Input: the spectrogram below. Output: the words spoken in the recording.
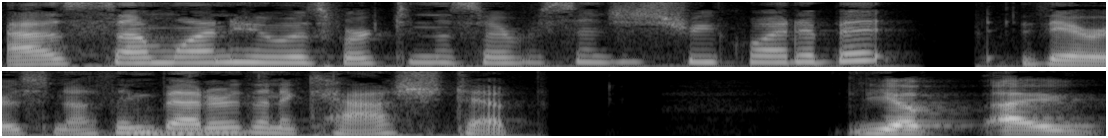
as someone who has worked in the service industry quite a bit there is nothing better mm-hmm. than a cash tip yep i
